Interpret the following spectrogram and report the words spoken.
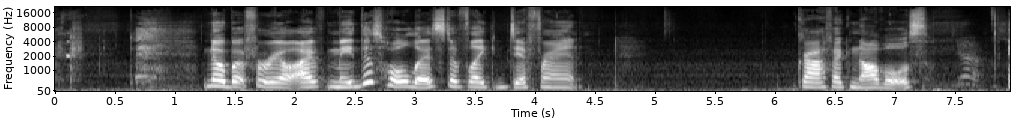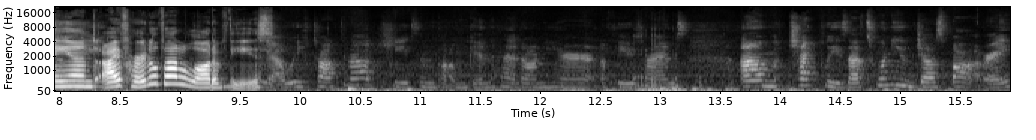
no, but for real, I've made this whole list of like different graphic novels. Yeah. And I've heard about a lot of these. Yeah, we've talked about Sheets and Pumpkinhead on here a few times. Um, check please. That's one you just bought, right?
